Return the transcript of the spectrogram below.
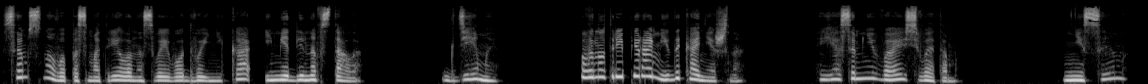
Сэм снова посмотрела на своего двойника и медленно встала. «Где мы?» «Внутри пирамиды, конечно». «Я сомневаюсь в этом». Не Сэм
